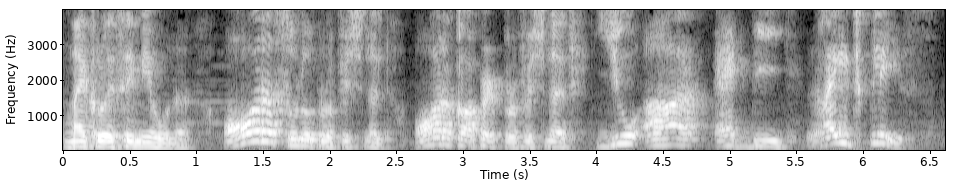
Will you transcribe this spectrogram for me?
micro SME owner or a solo professional or a corporate professional, you are at the right place.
